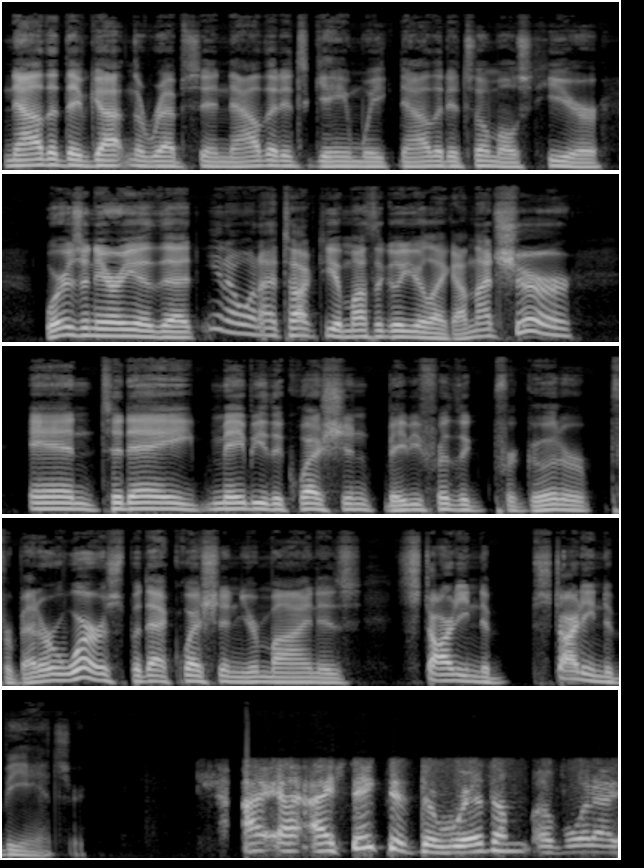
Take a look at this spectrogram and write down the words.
now that they've gotten the reps in, now that it's game week, now that it's almost here Where's an area that, you know, when I talked to you a month ago, you're like, I'm not sure. And today, maybe the question, maybe for the for good or for better or worse, but that question in your mind is starting to starting to be answered. I, I think that the rhythm of what I,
